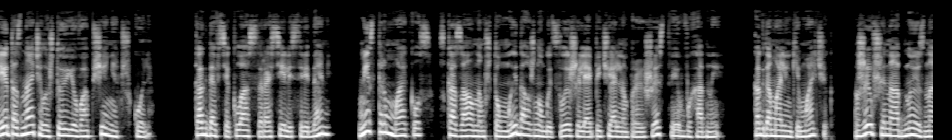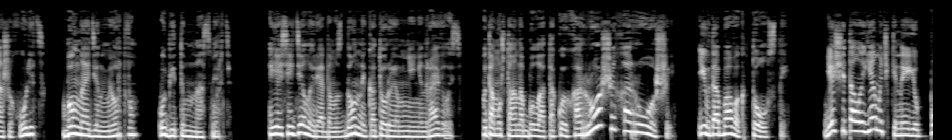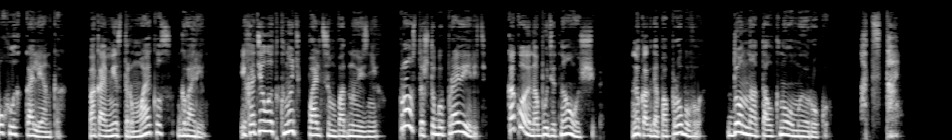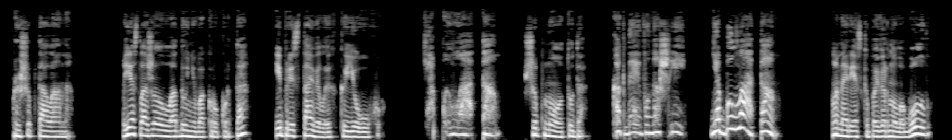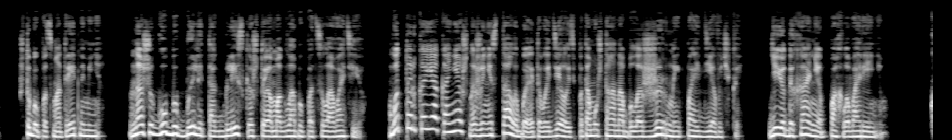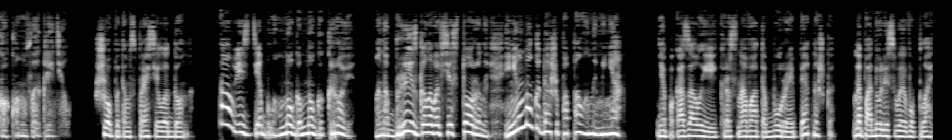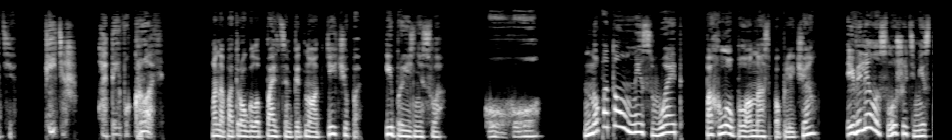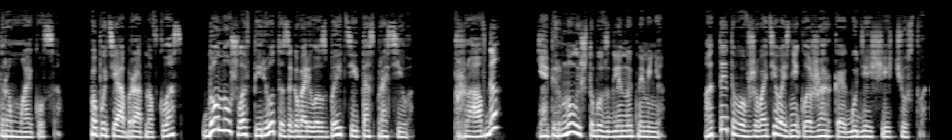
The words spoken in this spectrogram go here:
И это значило, что ее вообще нет в школе. Когда все классы расселись рядами, Мистер Майклс сказал нам, что мы, должно быть, слышали о печальном происшествии в выходные, когда маленький мальчик, живший на одной из наших улиц, был найден мертвым, убитым насмерть. Я сидела рядом с Донной, которая мне не нравилась, потому что она была такой хорошей-хорошей и вдобавок толстой. Я считала ямочки на ее пухлых коленках, пока мистер Майклс говорил, и хотела ткнуть пальцем в одну из них. Просто чтобы проверить, какой она будет на ощупь. Но когда попробовала, Донна оттолкнула мою руку. «Отстань!» — прошептала она. Я сложила ладони вокруг рта и приставила их к ее уху. «Я была там!» — шепнула туда. «Когда его нашли? Я была там!» Она резко повернула голову, чтобы посмотреть на меня. Наши губы были так близко, что я могла бы поцеловать ее. Вот только я, конечно же, не стала бы этого делать, потому что она была жирной пай-девочкой. Ее дыхание пахло вареньем. «Как он выглядел?» — шепотом спросила Донна. «Там везде было много-много крови. Она брызгала во все стороны и немного даже попала на меня». Я показала ей красновато-бурое пятнышко на подоле своего платья. «Видишь, это его кровь!» Она потрогала пальцем пятно от кетчупа и произнесла. Ого! Но потом мисс Уайт похлопала нас по плечам и велела слушать мистера Майклса. По пути обратно в класс Донна ушла вперед и заговорила с Бетти, и та спросила. «Правда?» Я обернулась, чтобы взглянуть на меня. От этого в животе возникло жаркое гудящее чувство.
